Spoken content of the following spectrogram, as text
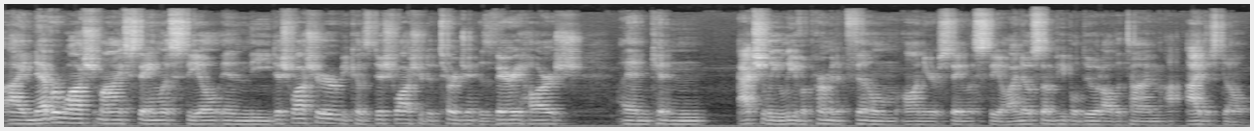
I never wash my stainless steel in the dishwasher because dishwasher detergent is very harsh and can actually leave a permanent film on your stainless steel. I know some people do it all the time. I, just don't.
